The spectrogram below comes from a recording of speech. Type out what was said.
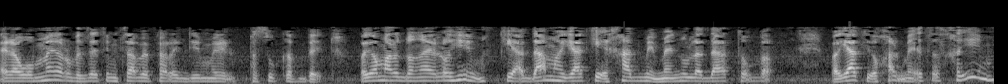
אלא הוא אומר, וזה תמצא בפרק ג', פסוק כ"ב, ויאמר אדוני אלוהים, כי האדם היה כאחד ממנו לדעת טוב. והיה כי יאכל מעץ החיים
